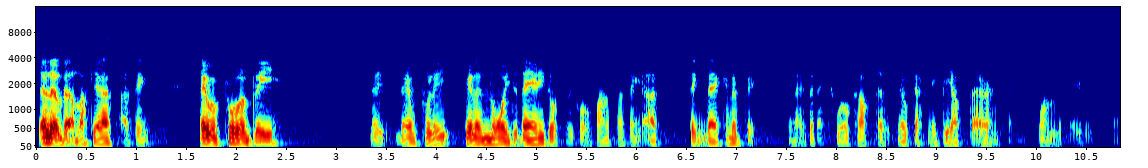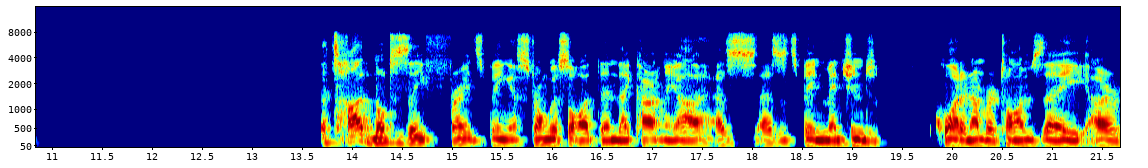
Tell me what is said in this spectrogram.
they're a little bit unlucky. I, I, think they were probably they they'll probably feel annoyed that they only got to the quarterfinals. I think I think they're going to be you know the next World Cup they'll, they'll definitely be up there and, and one of the favourites it's hard not to see France being a stronger side than they currently are, as as it's been mentioned quite a number of times. They are a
